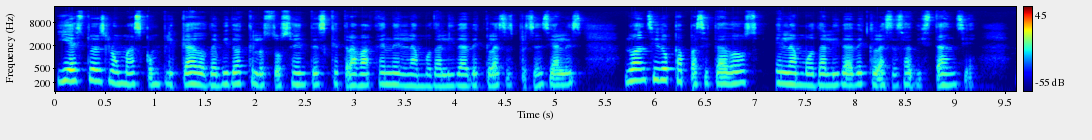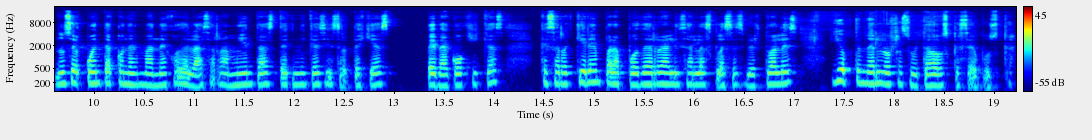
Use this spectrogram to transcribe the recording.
y esto es lo más complicado debido a que los docentes que trabajan en la modalidad de clases presenciales no han sido capacitados en la modalidad de clases a distancia. No se cuenta con el manejo de las herramientas, técnicas y estrategias pedagógicas que se requieren para poder realizar las clases virtuales y obtener los resultados que se busca.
